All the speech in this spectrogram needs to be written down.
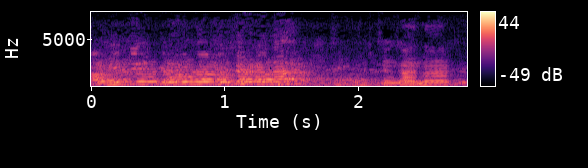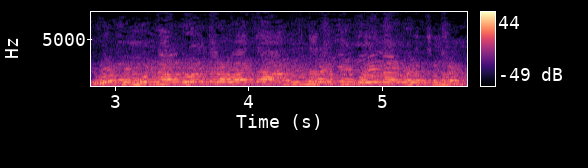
ఆ మీటింగ్ పిల్లలు వచ్చారు కదా? రెండు మూడు నాలుగు రోజుల తర్వాత అందరికీ భోజనాలు పెడుతున్నారు.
